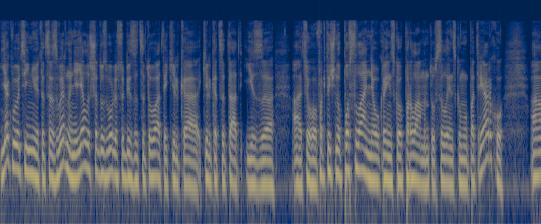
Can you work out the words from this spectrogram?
Як ви оцінюєте це звернення? Я лише дозволю собі зацитувати кілька кілька цитат із а, цього фактично послання українського парламенту Вселенському патріарху. А,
